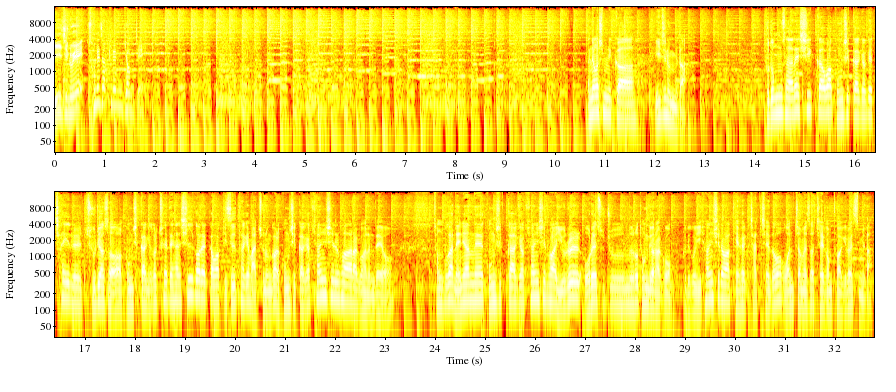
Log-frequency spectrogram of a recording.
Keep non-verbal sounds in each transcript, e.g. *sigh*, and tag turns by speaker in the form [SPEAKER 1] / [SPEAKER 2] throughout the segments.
[SPEAKER 1] 이진우의 손에 잡히는 경제.
[SPEAKER 2] 안녕하십니까 이진우입니다. 부동산의 시가와 공시가격의 차이를 줄여서 공시가격을 최대한 실거래가와 비슷하게 맞추는 걸 공시가격 현실화라고 하는데요. 정부가 내년에 공시가격 현실화율을 올해 수준으로 동결하고 그리고 이 현실화 계획 자체도 원점에서 재검토하기로 했습니다.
